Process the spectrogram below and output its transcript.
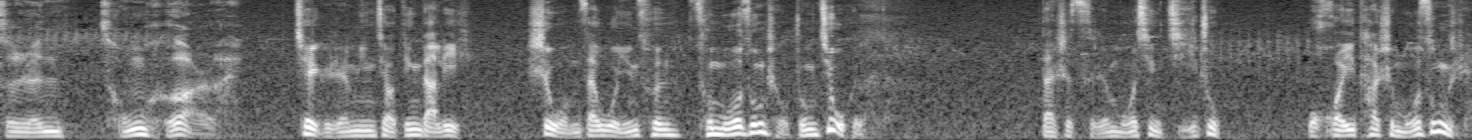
此人从何而来？这个人名叫丁大力，是我们在卧云村从魔宗手中救回来的。但是此人魔性极重，我怀疑他是魔宗的人。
